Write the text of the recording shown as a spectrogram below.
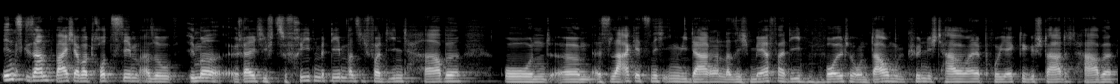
Insgesamt war ich aber trotzdem also immer relativ zufrieden mit dem, was ich verdient habe. Und ähm, es lag jetzt nicht irgendwie daran, dass ich mehr verdienen wollte und darum gekündigt habe, meine Projekte gestartet habe.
